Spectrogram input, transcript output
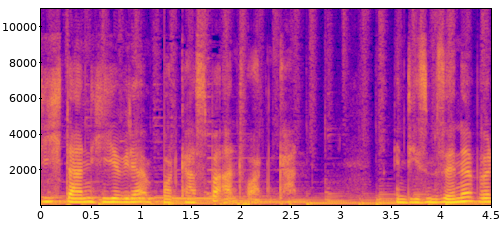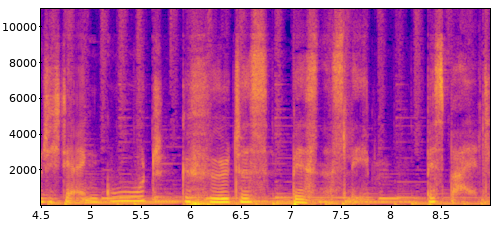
die ich dann hier wieder im Podcast beantworten kann. In diesem Sinne wünsche ich dir ein gut gefühltes Businessleben. Bis bald.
